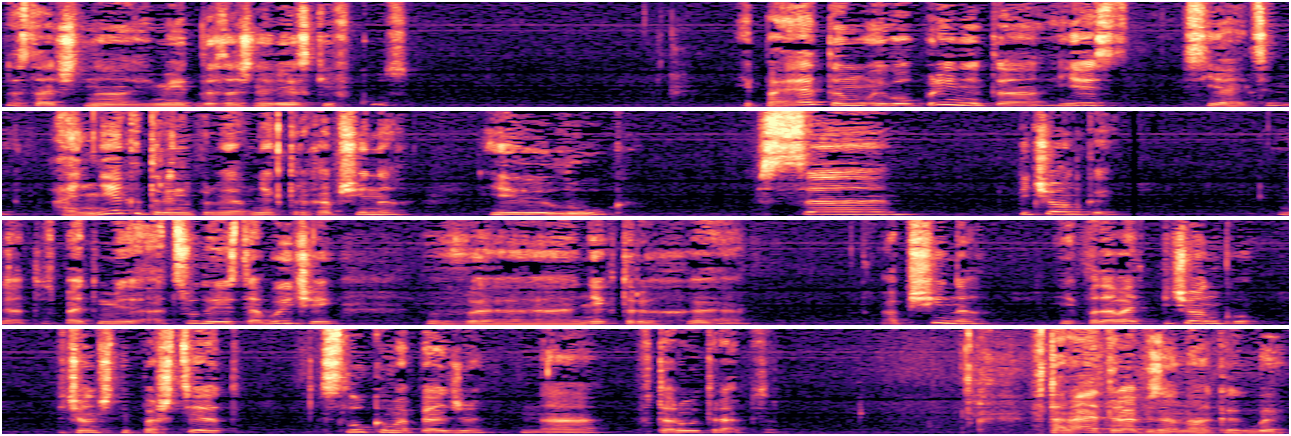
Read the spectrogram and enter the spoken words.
достаточно, имеет достаточно резкий вкус. И поэтому его принято есть с яйцами. А некоторые, например, в некоторых общинах ели лук с печенкой. Да, то есть поэтому отсюда есть обычай в некоторых э, общинах и подавать печенку, печеночный паштет с луком, опять же, на вторую трапезу. Вторая трапеза, она как бы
